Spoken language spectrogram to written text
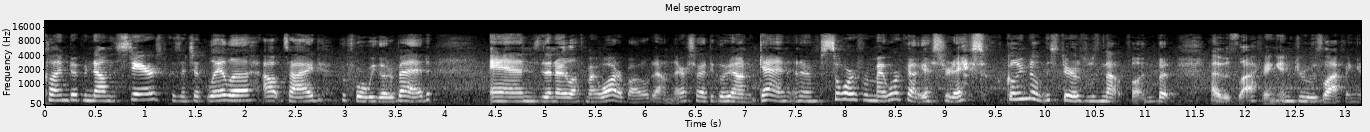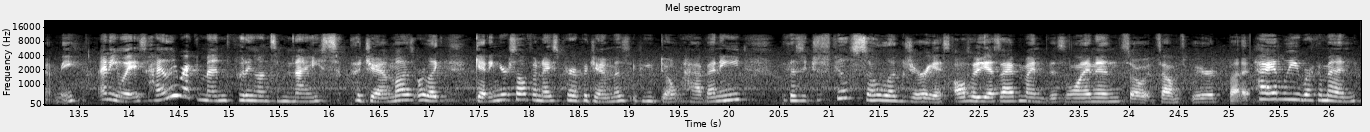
Climbed up and down the stairs because I took Layla outside before we go to bed and then I left my water bottle down there so I had to go down again and I'm sore from my workout yesterday so going down the stairs was not fun but I was laughing and Drew was laughing at me. Anyways, highly recommend putting on some nice pajamas or like getting yourself a nice pair of pajamas if you don't have any because it just feels so luxurious. Also, yes, I have my Invisalign in so it sounds weird but highly recommend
